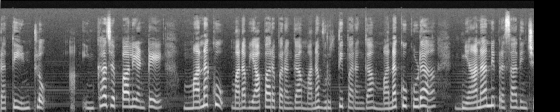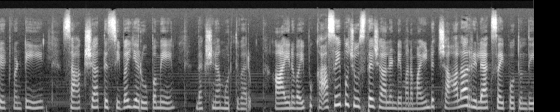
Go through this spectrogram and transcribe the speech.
ప్రతి ఇంట్లో ఇంకా చెప్పాలి అంటే మనకు మన వ్యాపార పరంగా మన వృత్తిపరంగా మనకు కూడా జ్ఞానాన్ని ప్రసాదించేటువంటి సాక్షాత్ శివయ్య రూపమే దక్షిణామూర్తివారు ఆయన వైపు కాసేపు చూస్తే చాలండి మన మైండ్ చాలా రిలాక్స్ అయిపోతుంది.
